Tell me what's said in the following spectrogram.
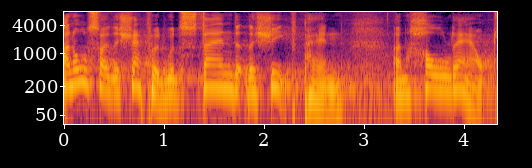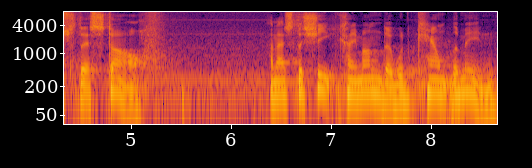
And also, the shepherd would stand at the sheep pen and hold out their staff and as the sheep came under, would count them in.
